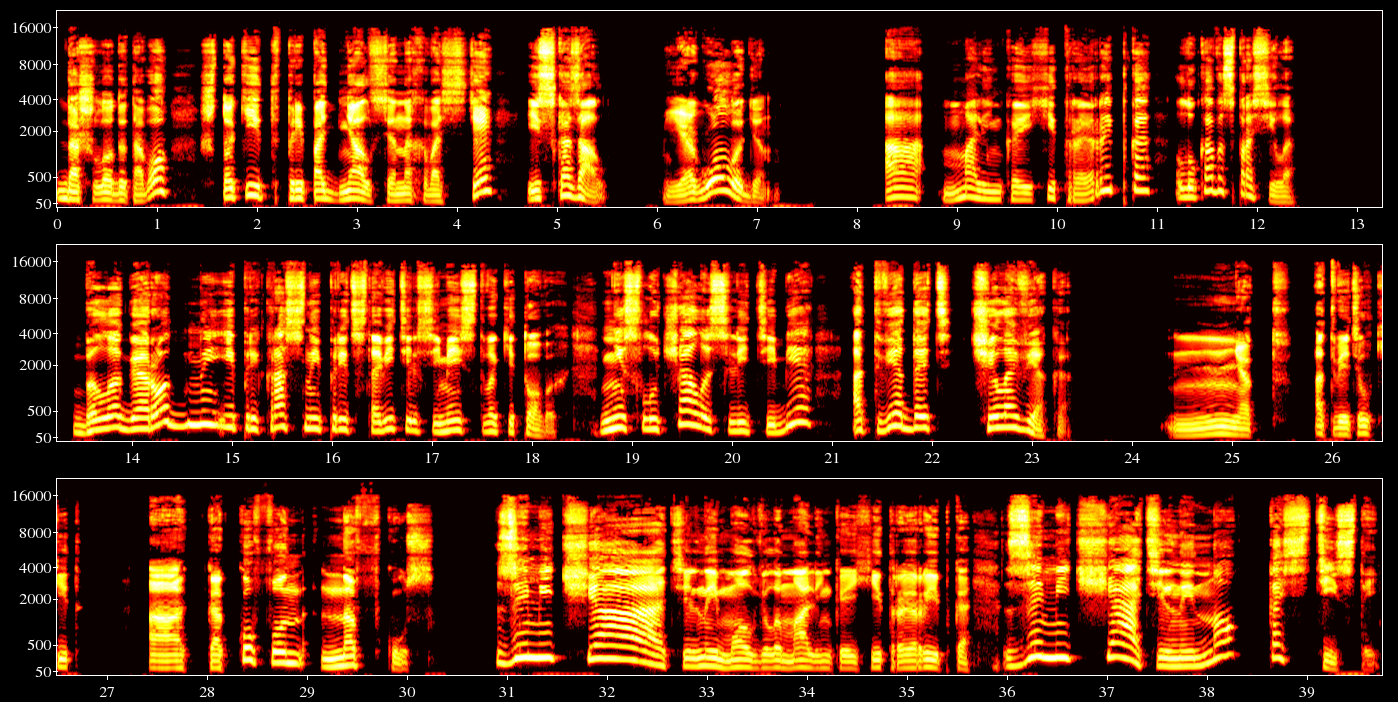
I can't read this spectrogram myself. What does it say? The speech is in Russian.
Дошло до того, что кит приподнялся на хвосте и сказал «Я голоден». А маленькая хитрая рыбка лукаво спросила «Благородный и прекрасный представитель семейства китовых, не случалось ли тебе отведать человека?» «Нет», — ответил Кит. «А каков он на вкус?» «Замечательный!» — молвила маленькая хитрая рыбка. «Замечательный, но костистый».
